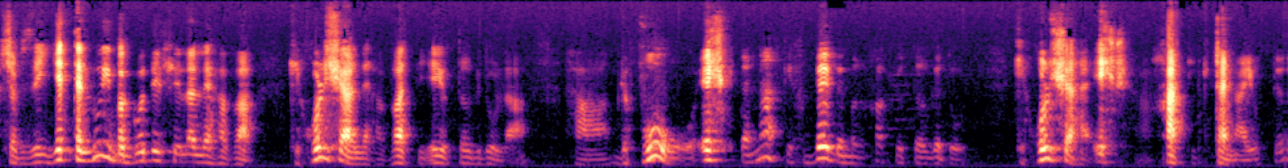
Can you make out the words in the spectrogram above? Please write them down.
עכשיו זה יהיה תלוי בגודל של הלהבה. ככל שהלהבה תהיה יותר גדולה, הגפרור או אש קטנה תכבה במרחק יותר גדול. ככל שהאש האחת היא קטנה יותר,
